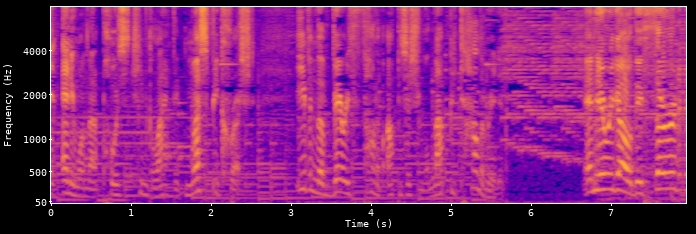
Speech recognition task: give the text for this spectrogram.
and anyone that opposes Team Galactic must be crushed. Even the very thought of opposition will not be tolerated. And here we go, the third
